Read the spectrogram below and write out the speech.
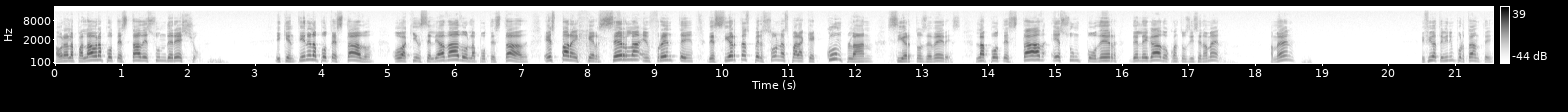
Ahora la palabra potestad es un derecho. Y quien tiene la potestad o a quien se le ha dado la potestad es para ejercerla en frente de ciertas personas para que cumplan ciertos deberes. La potestad es un poder delegado. ¿Cuántos dicen amén? Amén. Y fíjate, bien importante,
